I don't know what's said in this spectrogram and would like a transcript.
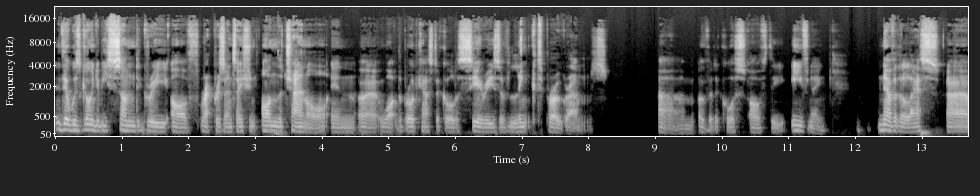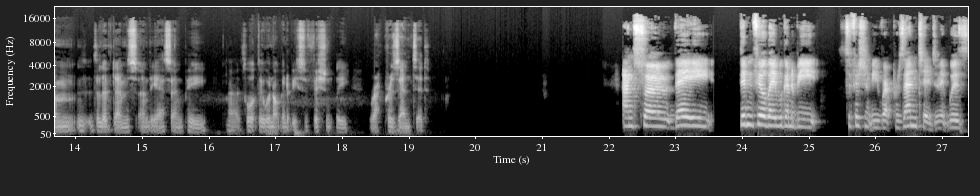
there was going to be some degree of representation on the channel in uh, what the broadcaster called a series of linked programs um, over the course of the evening. Nevertheless, um, the Lib Dems and the SNP uh, thought they were not going to be sufficiently represented. And so they didn't feel they were going to be sufficiently represented. And it was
